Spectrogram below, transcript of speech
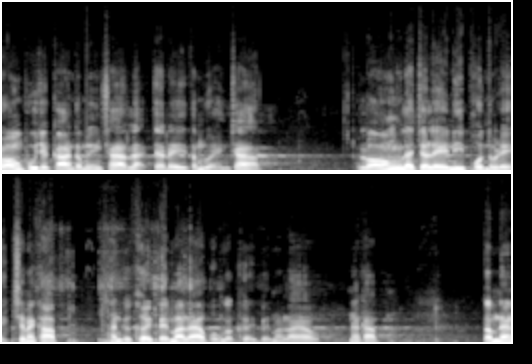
รองผู้จัดการตำรวจแห่งชาติ และเจรตำรวจแห่งชาติ รองและเจรนี่พลตำรวจเอกใช่ไหมครับ ท่านก็เคยเป็นมาแล้ว ผมก็เคยเป็นมาแล้วนะครับ ตำแหน่ง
